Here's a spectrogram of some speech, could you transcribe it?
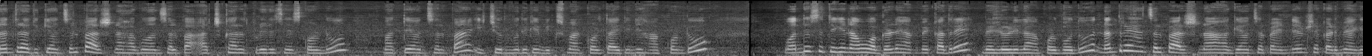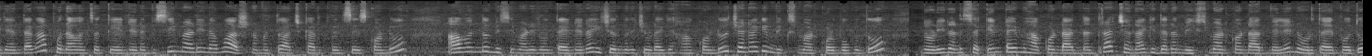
ನಂತರ ಅದಕ್ಕೆ ಒಂದು ಸ್ವಲ್ಪ ಅರಿಶಿನ ಹಾಗೂ ಒಂದು ಸ್ವಲ್ಪ ಅಚ್ಚ ಖಾರದ ಪುಡಿನ ಸೇರಿಸ್ಕೊಂಡು ಮತ್ತೆ ಒಂದು ಸ್ವಲ್ಪ ಈ ಚುರುಮುರಿಗೆ ಮಿಕ್ಸ್ ಮಾಡ್ಕೊಳ್ತಾ ಇದ್ದೀನಿ, ಹಾಕ್ಕೊಂಡು. ಒಂದೇ ಸತಿಗೆ ನಾವು ಒಗ್ಗರಣೆ ಹಾಕಬೇಕಾದ್ರೆ ಬೆಳ್ಳುಳ್ಳಿನ ಹಾಕ್ಕೊಳ್ಬೋದು ನಂತರ ಒಂದು ಸ್ವಲ್ಪ ಅರಿಶಿನ ಹಾಗೆ ಒಂದು ಸ್ವಲ್ಪ ಎಣ್ಣೆ ಅಂಶ ಕಡಿಮೆ ಆಗಿದೆ ಅಂದಾಗ ಪುನಃ ಒಂದು ಸತಿ ಎಣ್ಣೆನ ಬಿಸಿ ಮಾಡಿ ನಾವು ಅರಿಶಿನ ಮತ್ತು ಅಚ್ಚಕಾರದ ಸೇರಿಸ್ಕೊಂಡು ಆ ಒಂದು ಬಿಸಿ ಮಾಡಿರುವಂಥ ಎಣ್ಣೆನ ಈ ಚುರುಮುರಿ ಚೂಡಾಗಿ ಹಾಕ್ಕೊಂಡು ಚೆನ್ನಾಗಿ ಮಿಕ್ಸ್ ಮಾಡ್ಕೊಳ್ಬಹುದು. ನೋಡಿ, ನಾನು ಸೆಕೆಂಡ್ ಟೈಮ್ ಹಾಕ್ಕೊಂಡಾದ ನಂತರ ಚೆನ್ನಾಗಿ ಇದನ್ನು ಮಿಕ್ಸ್ ಮಾಡ್ಕೊಂಡಾದ್ಮೇಲೆ ನೋಡ್ತಾ ಇರ್ಬೋದು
